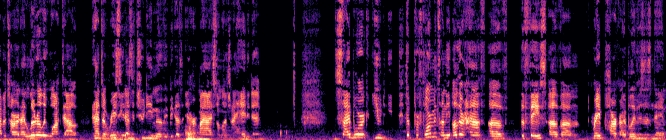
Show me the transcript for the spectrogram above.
Avatar, and I literally walked out and had to re-see it as a 2D movie because it hurt my eyes so much and I hated it. Cyborg, you the performance on the other half of the face of um, Ray Parker, I believe is his name,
